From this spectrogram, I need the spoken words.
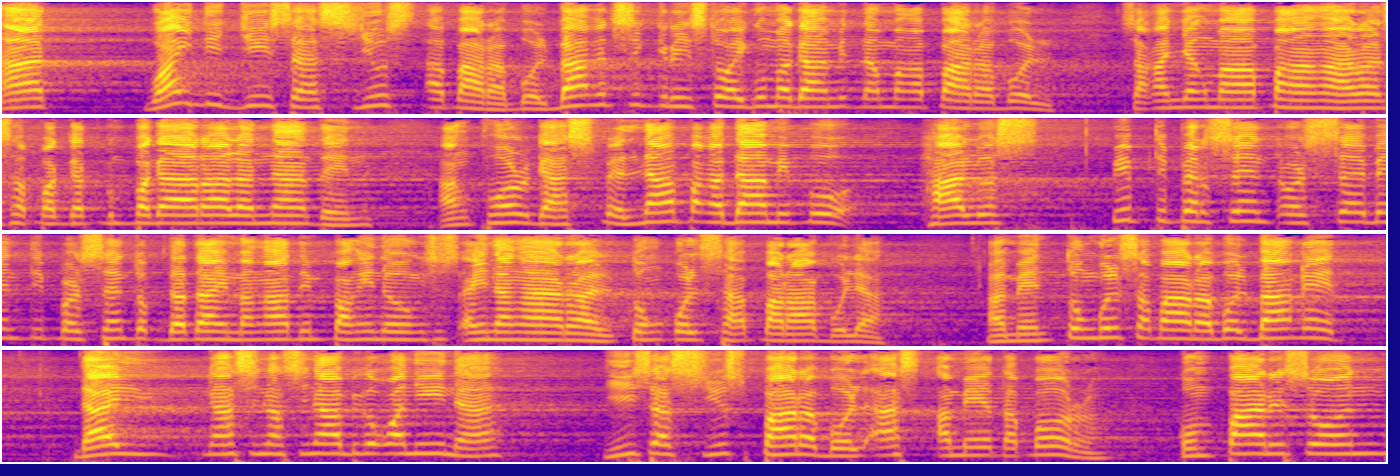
At why did Jesus use a parable? Bakit si Kristo ay gumagamit ng mga parable sa kanyang mga pangangaral? Sapagkat kung pag-aaralan natin, ang four gospel, napakadami po. Halos 50% or 70% of the time ang ating Panginoong Jesus ay nangaral tungkol sa parabola. Amen. Tungkol sa parable. Bakit? Dahil nga sinabi ko kanina, Jesus used parable as a metaphor. Comparison,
